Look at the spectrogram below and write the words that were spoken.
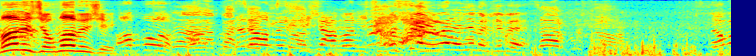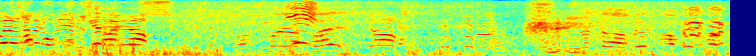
Babacı babacı. Apo. Selam etsin Şaban için. Hüseyin ver elime elime. Apo konuşma yap. Konuşma yapmayın. Nasıl abi? Abi bakın.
